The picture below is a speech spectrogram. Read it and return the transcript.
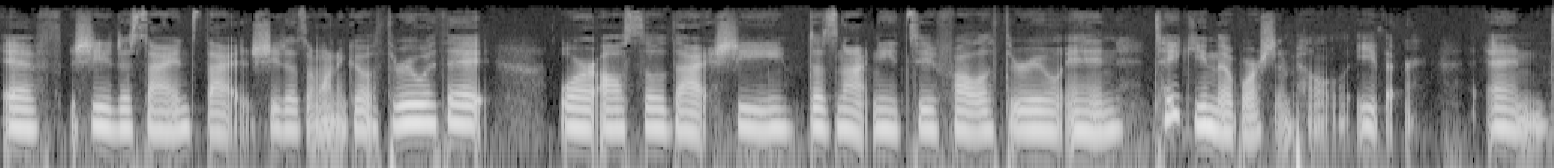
if she decides that she doesn't want to go through with it or also that she does not need to follow through in taking the abortion pill either. And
